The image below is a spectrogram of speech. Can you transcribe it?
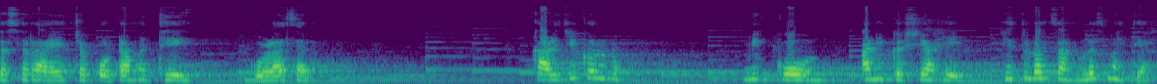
तसं रायाच्या पोटामध्ये गोळा झाला. काळजी करू नको. मी कोण आणि कशी आहे हे तुला चांगलंच माहिती आहे.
